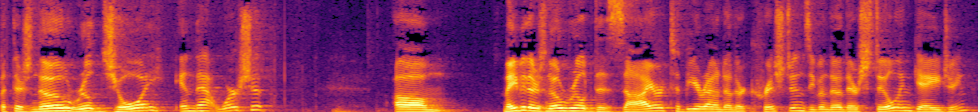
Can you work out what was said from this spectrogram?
but there's no real joy in that worship. Um, maybe there's no real desire to be around other Christians, even though they're still engaging.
